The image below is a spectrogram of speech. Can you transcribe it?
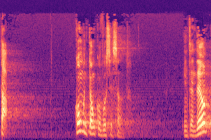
Tá. Como então que eu vou ser santo? Entendeu?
